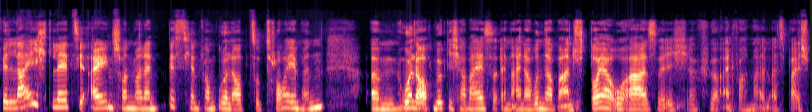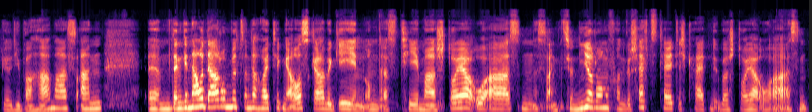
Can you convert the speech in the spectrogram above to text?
Vielleicht lädt sie ein, schon mal ein bisschen vom Urlaub zu träumen. Ähm, Urlaub möglicherweise in einer wunderbaren Steueroase. Ich äh, führe einfach mal als Beispiel die Bahamas an. Ähm, denn genau darum wird es in der heutigen Ausgabe gehen, um das Thema Steueroasen, Sanktionierung von Geschäftstätigkeiten über Steueroasen,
